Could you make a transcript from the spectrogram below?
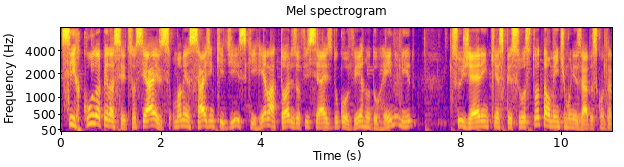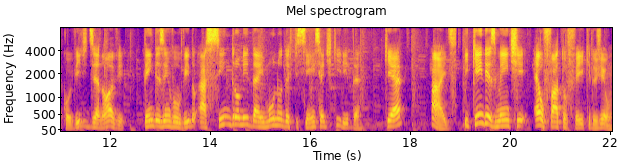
Circula pelas redes sociais uma mensagem que diz que relatórios oficiais do governo do Reino Unido sugerem que as pessoas totalmente imunizadas contra a Covid-19 tem desenvolvido a Síndrome da Imunodeficiência Adquirida, que é a AIDS. E quem desmente é o fato fake do G1.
